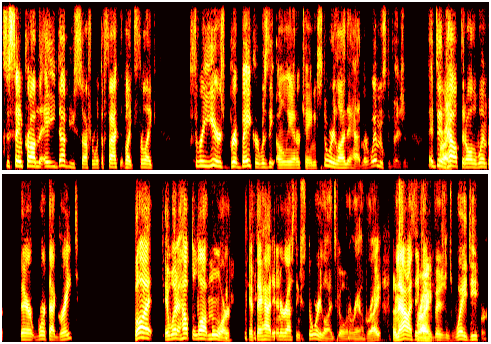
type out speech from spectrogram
It's the same problem that AEW suffer with the fact that like for like three years, Britt Baker was the only entertaining storyline they had in their women's division. It didn't Right. help that all the women there weren't that great, but it would have helped a lot more if they had interesting storylines going around, right? And now I think Right. the division's way deeper,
